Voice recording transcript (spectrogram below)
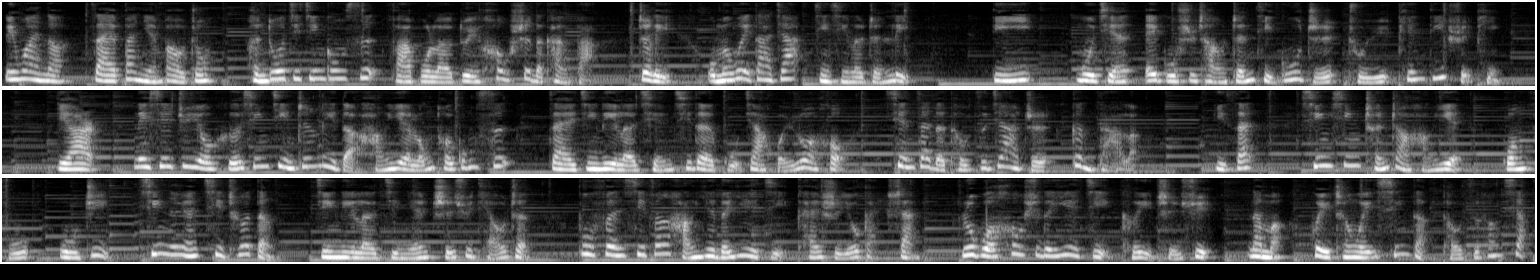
另外呢，在半年报中，很多基金公司发布了对后市的看法，这里我们为大家进行了整理。第一。目前 A 股市场整体估值处于偏低水平。第二，那些具有核心竞争力的行业龙头公司，在经历了前期的股价回落后，现在的投资价值更大了。第三，新兴成长行业，光伏、五 G、新能源汽车等，经历了几年持续调整，部分细分行业的业绩开始有改善。如果后续的业绩可以持续，那么会成为新的投资方向。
